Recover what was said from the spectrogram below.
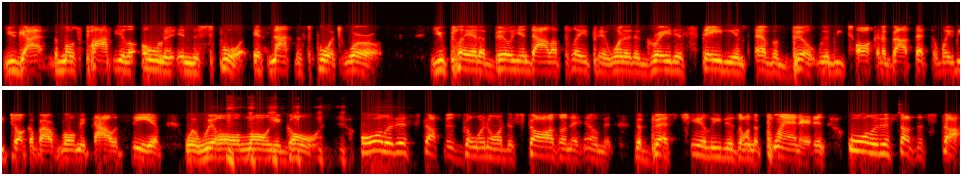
You got the most popular owner in the sport, if not the sports world. You play at a billion dollar playpen, one of the greatest stadiums ever built. We'll be talking about that the way we talk about Roman Coliseum when we're all long and gone. All of this stuff is going on. The stars on the helmet, the best cheerleaders on the planet, and all of this other stuff.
